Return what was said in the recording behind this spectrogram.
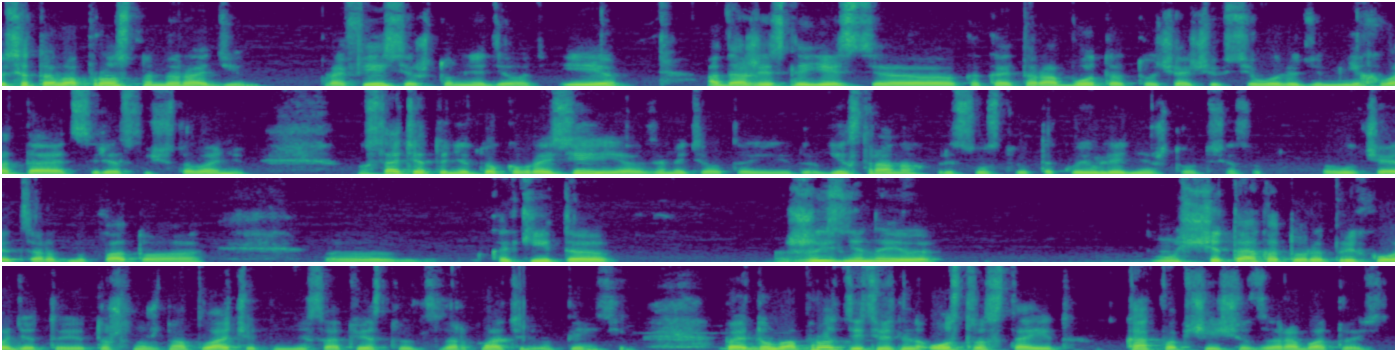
есть это вопрос номер один. Профессия, что мне делать. И, а даже если есть э, какая-то работа, то чаще всего людям не хватает средств к существованию. Но, кстати, это не только в России, я заметил, это и в других странах присутствует такое явление, что вот сейчас вот получают заработную плату, а э, какие-то жизненные ну, счета, которые приходят, и то, что нужно оплачивать, не соответствует зарплате или пенсии. Поэтому вопрос действительно остро стоит. Как вообще еще зарабатывать?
